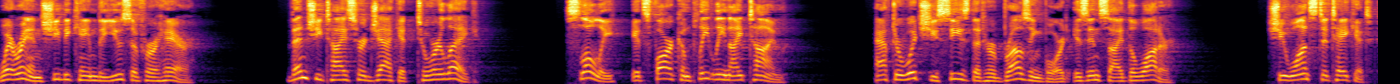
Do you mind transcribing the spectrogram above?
Wherein she became the use of her hair. Then she ties her jacket to her leg. Slowly, it's far completely night time. After which she sees that her browsing board is inside the water. She wants to take it.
